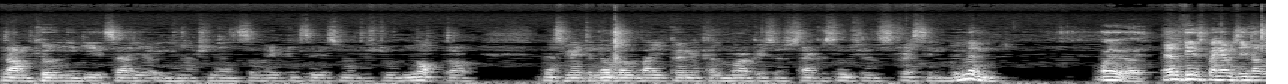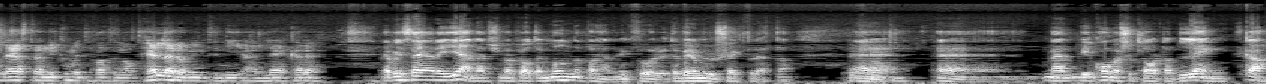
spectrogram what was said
namnkunnig i Sverige och internationellt som har gjort en studie som jag inte förstod något av. Den som heter Novel Biochemical Markers of Psychosocial Stress in Women. Oj, oj. Den finns på hemsidan, läs den. Ni kommer inte fatta något heller om inte ni är läkare. Jag vill säga det igen eftersom jag pratade i munnen på Henrik förut. Jag ber om ursäkt för detta. Eh, eh, men vi kommer såklart att länka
